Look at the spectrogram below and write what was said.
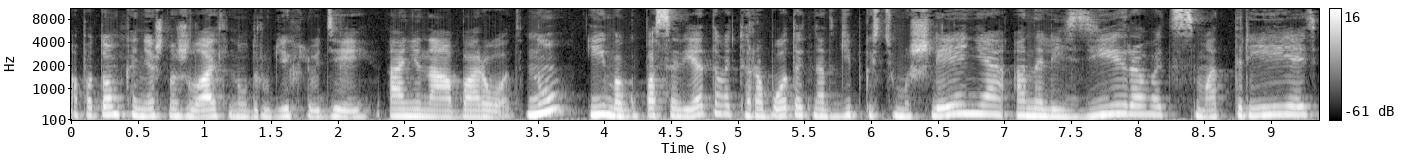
а потом, конечно, желательно у других людей, а не наоборот. Ну, и могу посоветовать работать над гибкостью мышления, анализировать, смотреть,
